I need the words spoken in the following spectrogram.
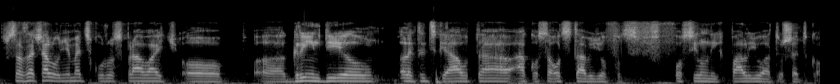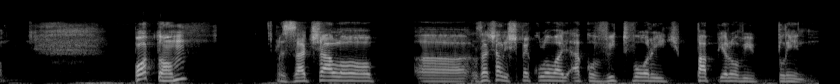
sa začalo v Nemecku rozprávať o uh, Green Deal, elektrické auta, ako sa odstaviť od fosílnych palív a to všetko. Potom začalo, uh, začali špekulovať, ako vytvoriť papierový plyn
